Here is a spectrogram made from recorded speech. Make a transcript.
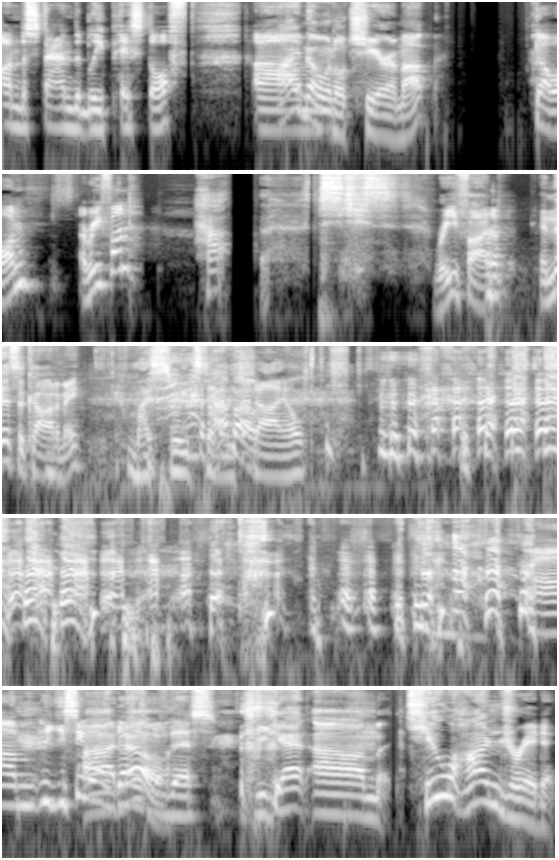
understandably pissed off. Um, i know it'll cheer them up Go on, a refund. How? Jeez. Refund in this economy. My sweet son about- child. Um, you can see where Uh, I'm going no. with this. You get um 200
